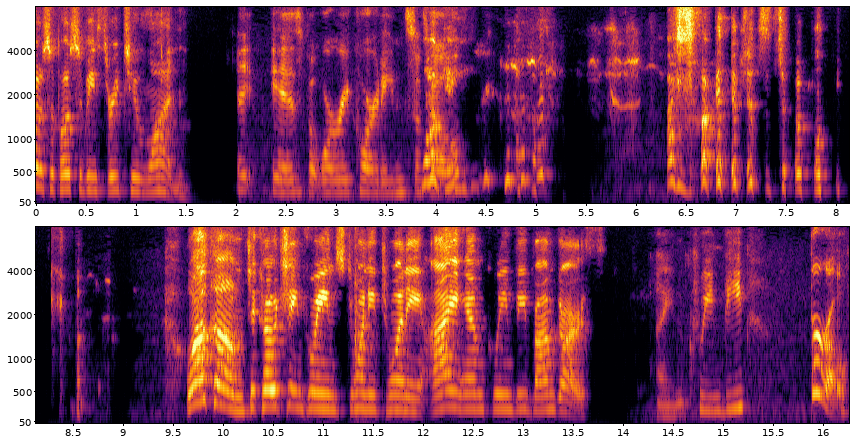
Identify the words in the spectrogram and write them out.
thought it was supposed to be three, two, one. It is, but we're recording, so Okay. go. I'm sorry, that just totally. Welcome to Coaching Queens 2020. I am Queen Bee Baumgarth. I'm Queen Bee Burrow.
